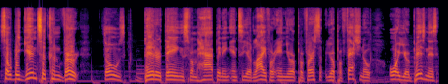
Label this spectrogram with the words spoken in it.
So begin to convert those bitter things from happening into your life or in your profession, your professional or your business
